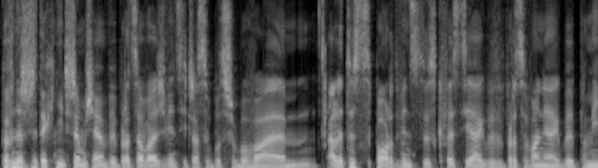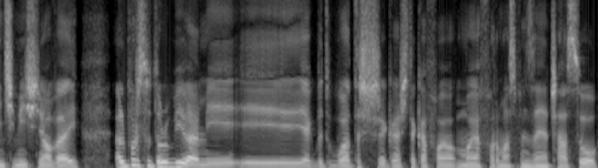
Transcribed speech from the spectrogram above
Pewne rzeczy techniczne musiałem wypracować, więcej czasu potrzebowałem, ale to jest sport, więc to jest kwestia jakby wypracowania jakby pamięci mięśniowej, ale po prostu to lubiłem i, i jakby to była też jakaś taka fo moja forma spędzania czasu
